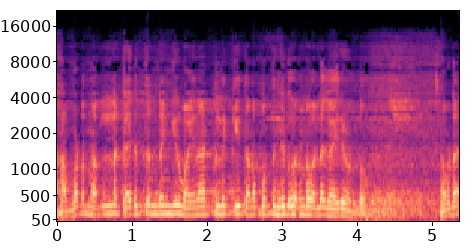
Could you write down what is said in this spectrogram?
അവിടെ നല്ല കരുത്തുണ്ടെങ്കിൽ വയനാട്ടിലേക്ക് തണുപ്പത്ത് ഇങ്ങോട്ട് വരേണ്ട വല്ല കാര്യമുണ്ടോ? അവിടെ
